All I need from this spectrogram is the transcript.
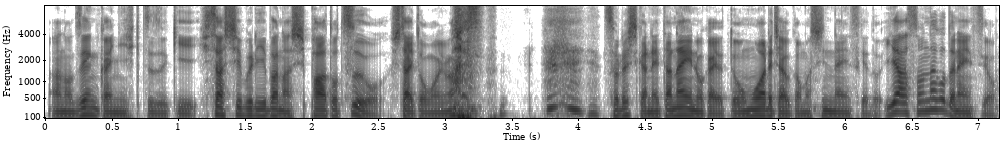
あの前回に引き続き久しぶり話パート2をしたいと思います。それしかネタないのかよって思われちゃうかもしれないんですけど。いやそんなことないんですよ。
